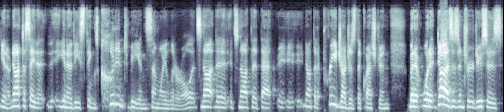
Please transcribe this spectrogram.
you know not to say that you know these things couldn't be in some way literal. It's not that it's not that that it, not that it prejudges the question but it, what it does is introduces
